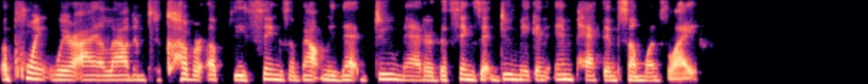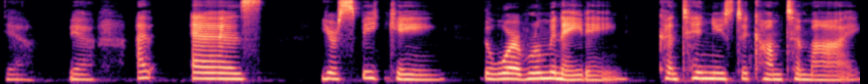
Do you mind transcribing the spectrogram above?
a point where I allow them to cover up the things about me that do matter, the things that do make an impact in someone's life. Yeah, yeah. I, as you're speaking, the word ruminating continues to come to my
